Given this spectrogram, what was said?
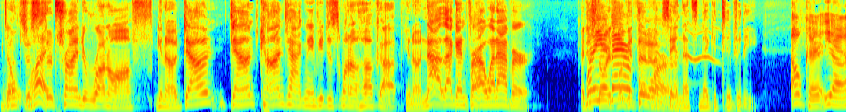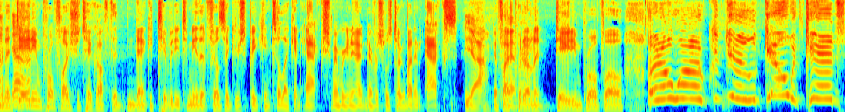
Don't just what? they're trying to run off. You know, don't don't contact me if you just want to hook up. You know, not looking for a whatever. I just always look at that and I'm saying that's negativity. Okay, yeah. And a yeah. dating profile should take off the negativity. To me, that feels like you're speaking to like an ex. Remember, you're never supposed to talk about an ex. Yeah, If I put on a dating profile, I don't want a girl with kids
